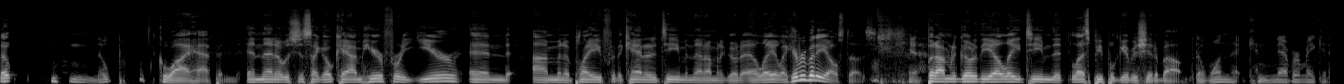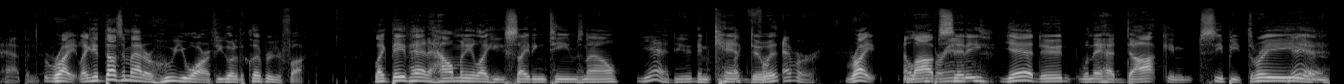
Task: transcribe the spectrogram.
Nope. nope. Kawhi happened. And then it was just like, okay, I'm here for a year and I'm going to play for the Canada team and then I'm going to go to LA like everybody else does. Yeah. But I'm going to go to the LA team that less people give a shit about. The one that can never make it happen. Right. Like it doesn't matter who you are. If you go to the Clippers, you're fucked. Like they've had how many like exciting teams now Yeah, dude. and can't Like, do it? ever. Right. Elton Lob Brand. City. Yeah, dude. When they had Doc and CP3 Yeah. and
